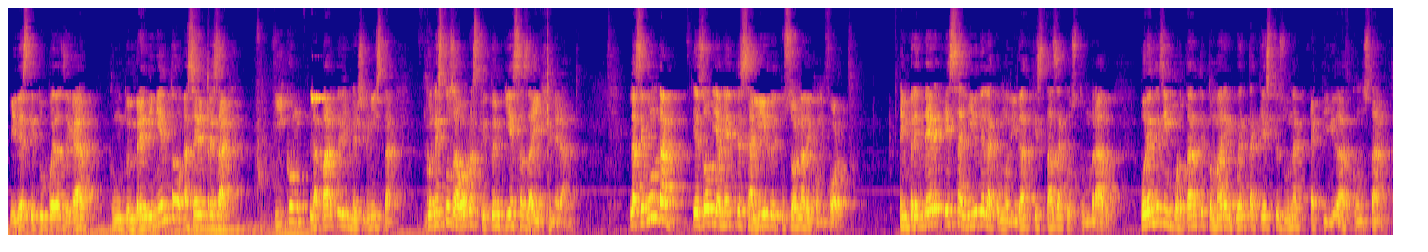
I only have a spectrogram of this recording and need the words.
La idea es que tú puedas llegar con tu emprendimiento a ser empresario y con la parte de inversionista, con estos ahorros que tú empiezas a ir generando. La segunda es obviamente salir de tu zona de confort. Emprender es salir de la comodidad que estás acostumbrado. Por ende es importante tomar en cuenta que esto es una actividad constante.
